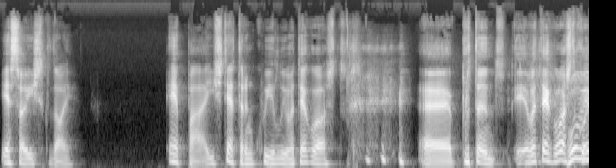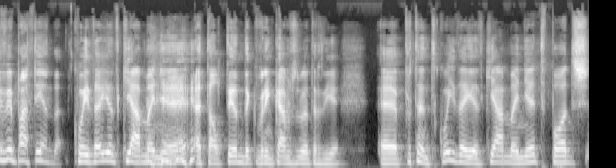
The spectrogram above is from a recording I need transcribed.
É só isto que dói? É pá, isto é tranquilo, eu até gosto. Uh, portanto, eu até gosto vou com- viver para a tenda com a ideia de que amanhã, a tal tenda que brincámos no outro dia, uh, portanto, com a ideia de que amanhã te podes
